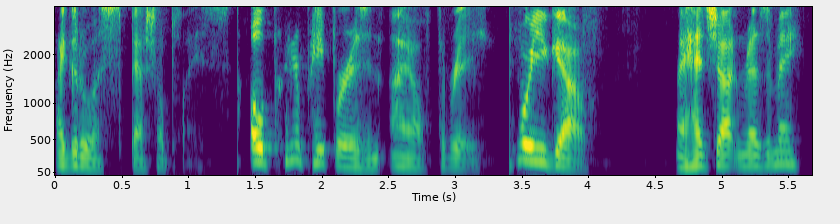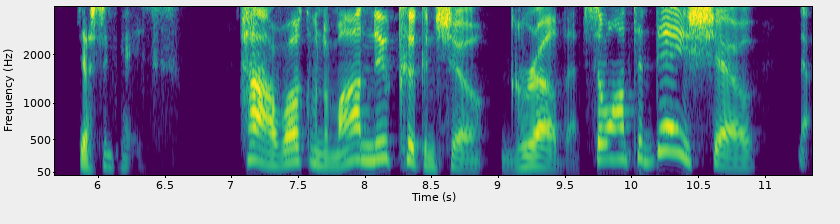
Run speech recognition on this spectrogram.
I go to a special place. Oh, printer paper is in aisle three. Before you go, my headshot and resume, just in case. Hi, welcome to my new cooking show, Grubbin. So on today's show, now,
